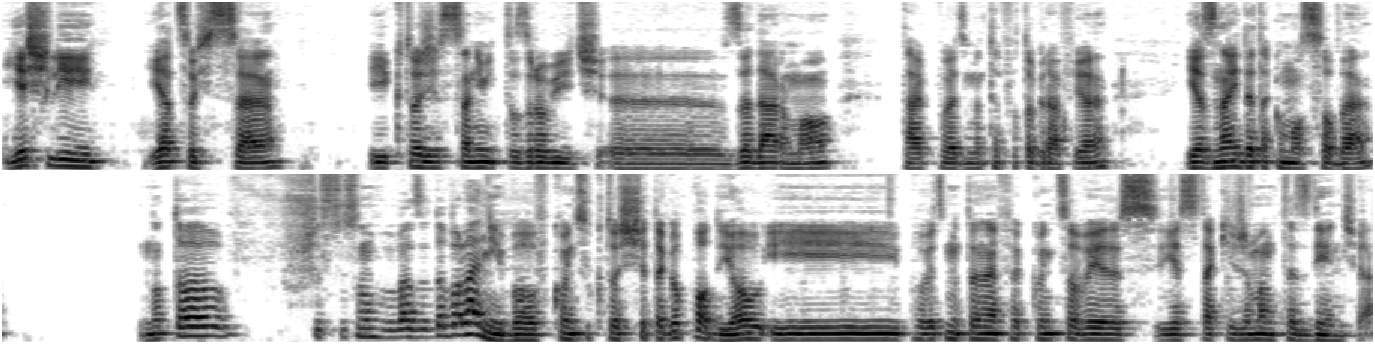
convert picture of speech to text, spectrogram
jeśli ja coś chcę i ktoś jest w stanie mi to zrobić yy, za darmo, tak powiedzmy te fotografie, ja znajdę taką osobę, no to wszyscy są chyba zadowoleni, bo w końcu ktoś się tego podjął i powiedzmy ten efekt końcowy jest, jest taki, że mam te zdjęcia.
